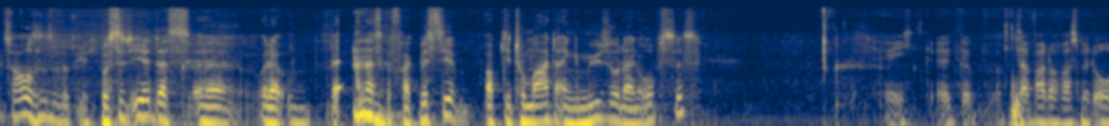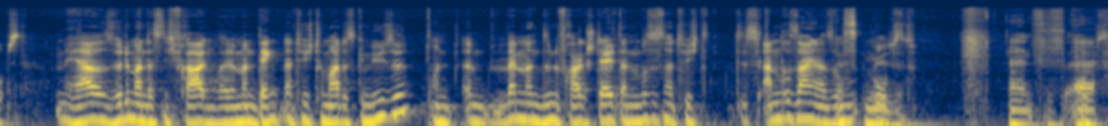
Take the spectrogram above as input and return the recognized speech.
zu Hause so wirklich. Wusstet ihr, dass, äh, oder anders gefragt, wisst ihr, ob die Tomate ein Gemüse oder ein Obst ist? Ich, äh, da war doch was mit Obst. Ja, sonst würde man das nicht fragen, weil man denkt natürlich, Tomate ist Gemüse. Und ähm, wenn man so eine Frage stellt, dann muss es natürlich das andere sein, also Das. Obst. Nein, es ist, äh, Obst.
